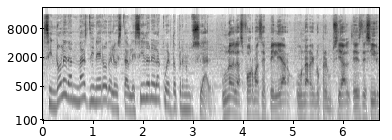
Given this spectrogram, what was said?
si no le dan más dinero de lo establecido en el acuerdo prenupcial. Una de las formas de pelear un arreglo prenupcial es decir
